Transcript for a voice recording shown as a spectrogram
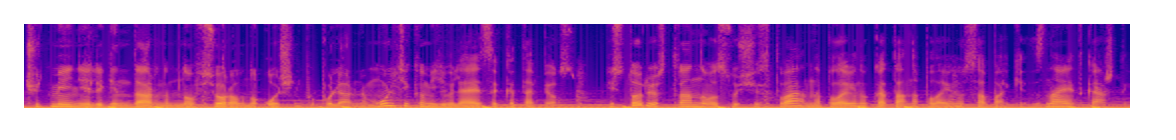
Чуть менее легендарным, но все равно очень популярным мультиком является Котопес. Историю странного существа, наполовину кота, наполовину собаки, знает каждый.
